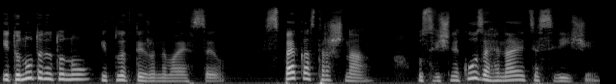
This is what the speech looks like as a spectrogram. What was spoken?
І тонути не тону, і пливти вже немає сил. Спека страшна. У свічнику загинаються свічі.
